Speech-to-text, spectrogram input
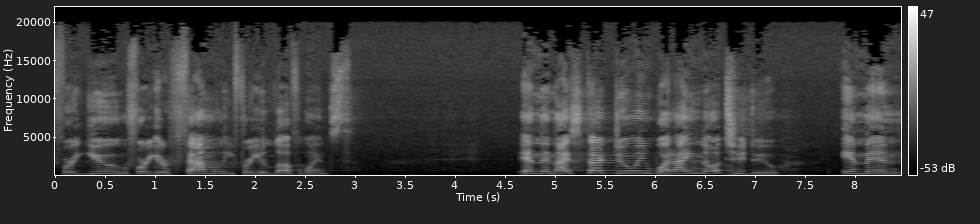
for you, for your family, for your loved ones. And then I start doing what I know to do. And then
